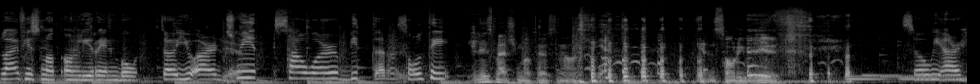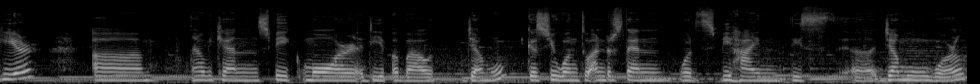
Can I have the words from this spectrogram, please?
life is not only rainbow. So you are sweet, sour, bitter, salty. It is matching my personality. Getting salty with you. So we are here. Um, now we can speak more deep about jamu because you want to understand what's behind this uh, jamu world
